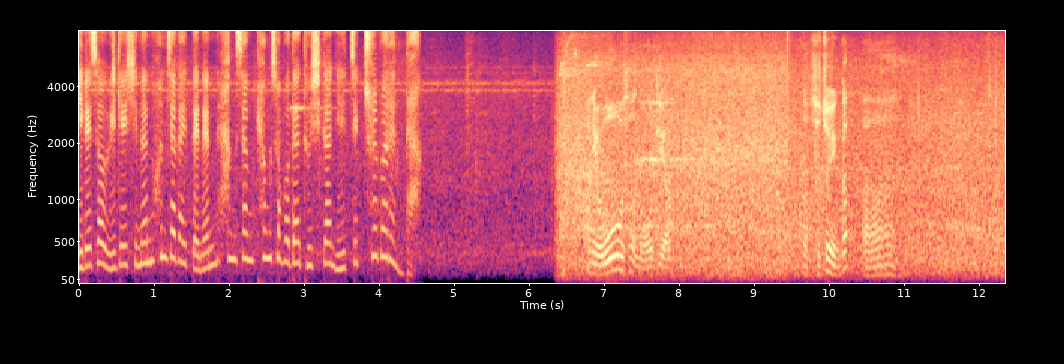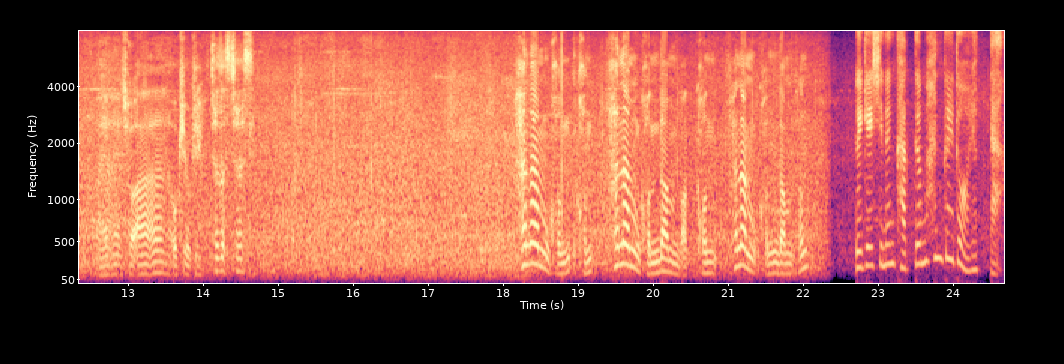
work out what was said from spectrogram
이래서 위길 씨는 혼자 갈 때는 항상 평소보다 2시간 일찍 출발한다. 아니 5호선 어디야? 어, 저쪽인가? 아, 아, 저, 아, 아, 오케이, 오케이. 찾았어, 찾았어. 하남 건, 건, 하남 건담, 막, 건, 하남 건담선? 씨는 가끔 한글도 어렵다.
